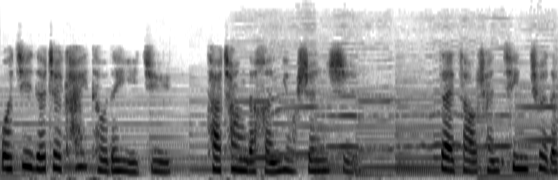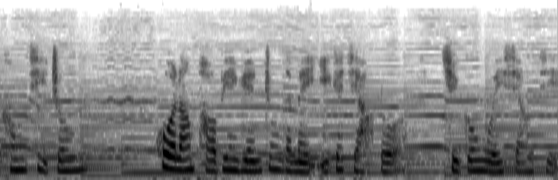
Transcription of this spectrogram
我记得这开头的一句，他唱得很有声势。在早晨清澈的空气中，货郎跑遍园中的每一个角落，去恭维小姐。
